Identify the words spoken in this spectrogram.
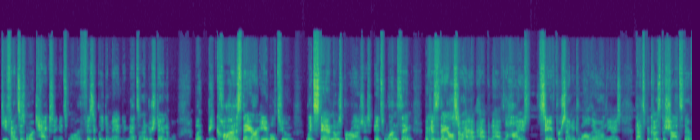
Defense is more taxing, it's more physically demanding. That's understandable. But because they are able to withstand those barrages, it's one thing because they also ha- happen to have the highest save percentage while they're on the ice. That's because the shots they're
